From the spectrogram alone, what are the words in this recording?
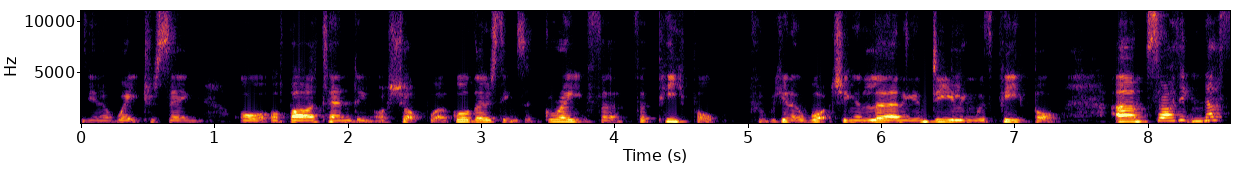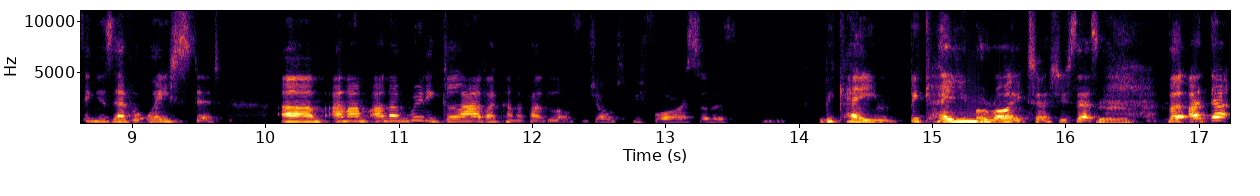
you know waitressing or, or bartending or shop work all those things are great for for people for, you know watching and learning and dealing with people. Um, so i think nothing is ever wasted. Um, and i'm and i'm really glad i kind of had a lot of jobs before i sort of became became a writer she says. Yeah. but I, that,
